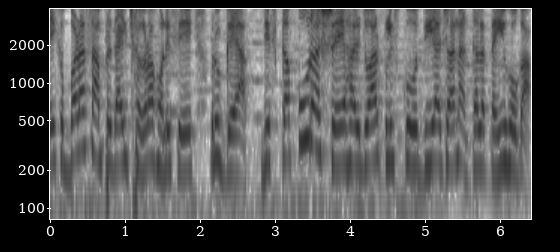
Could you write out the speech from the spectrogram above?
एक बड़ा सांप्रदायिक झगड़ा होने से रुक गया, जिसका पूरा श्रेय हरिद्वार पुलिस को दिया जाना गलत नहीं होगा।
